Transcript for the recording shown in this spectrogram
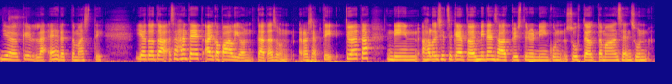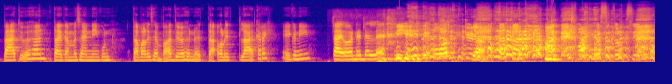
Joo, kyllä, ehdottomasti. Ja tota, sähän teet aika paljon tätä sun reseptityötä, niin haluaisitko kertoa, että miten sä oot pystynyt niin kun suhteuttamaan sen sun päätyöhön tai tämmöiseen niin kun tavallisempaan työhön, että olit lääkäri, eikö niin? Tai on edelleen. Niin, oot, kyllä. Anteeksi, vahingossa tuli sieltä.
